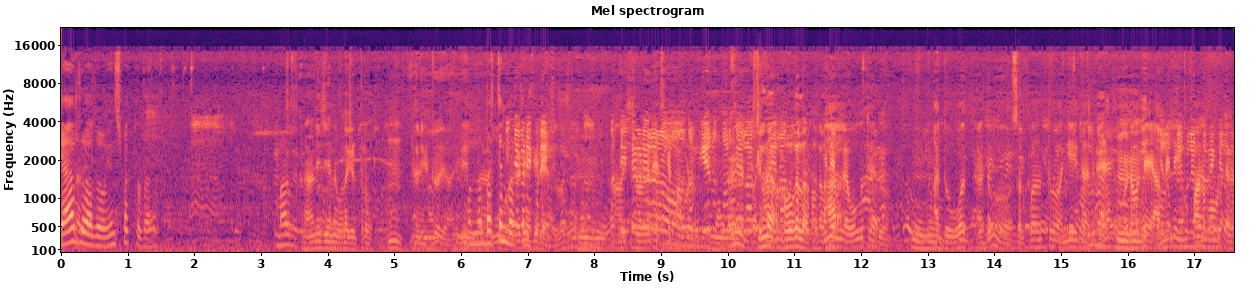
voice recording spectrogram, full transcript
ಯಾರ್ದು ಅದು? ಇನ್ಸ್ಪೆಕ್ಟರ್ ಪ್ರಾಣಿ ರಾಣಿ ಜೇನ ಒಳಗಿಟ್ರು. ಬರ್ತೀನಿ ಬರ್ತೀನಿ. ಇಲ್ಲ ಇಲ್ಲ ಹೋಗಲ್ಲ. ಇಲ್ಲ ಇಲ್ಲ ಹೋಗುತ್ತೆ ಅದು. ಅದು ಓದ್ ಅದು ಸ್ವಲ್ಪ ಹೊತ್ತು ಹಂಗೆ ಇದಾದ್ರೆ ಆಮೇಲೆ ಇವು ಫಾಲೋ ಮಾಡ್ಬಿಡ್ತವೆ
